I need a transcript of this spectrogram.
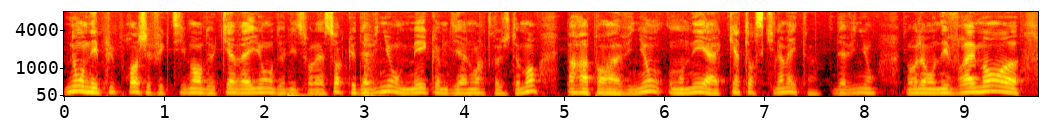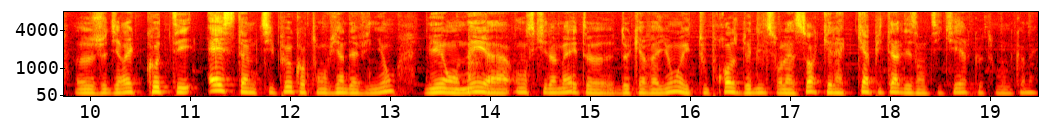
Nous, on est plus proche effectivement de Cavaillon, de l'île sur la Sorgue que d'Avignon. Mais comme dit Anouar très justement, par rapport à Avignon, on est à 14 km d'Avignon. Donc là, on est vraiment, euh, euh, je dirais, côté est un petit peu quand on vient d'Avignon, mais on est à 11 km de Cavaillon et tout proche de l'île sur la Sorgue, qui est la capitale des antiquaires que tout le monde connaît.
